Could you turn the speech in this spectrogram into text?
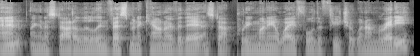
And I'm going to start a little investment account over there and start putting money away for the future. When I'm ready,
